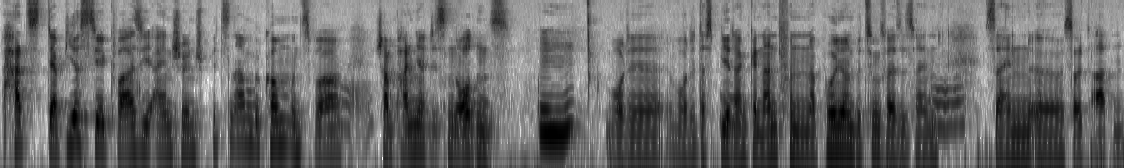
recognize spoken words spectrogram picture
hat der Bierstil quasi einen schönen Spitznamen bekommen und zwar Champagner des Nordens. Mhm. Wurde, wurde das Bier dann genannt von Napoleon bzw. seinen, seinen äh, Soldaten.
